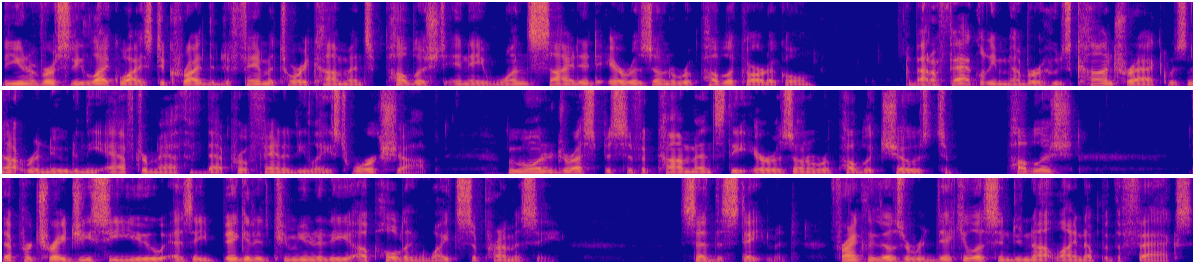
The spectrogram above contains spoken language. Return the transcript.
The university likewise decried the defamatory comments published in a one sided Arizona Republic article about a faculty member whose contract was not renewed in the aftermath of that profanity laced workshop. We won't address specific comments the Arizona Republic chose to publish that portray GCU as a bigoted community upholding white supremacy, said the statement. Frankly, those are ridiculous and do not line up with the facts.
